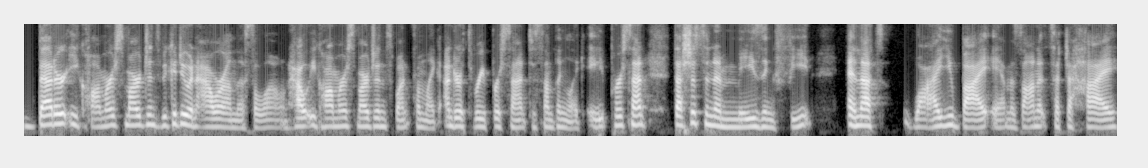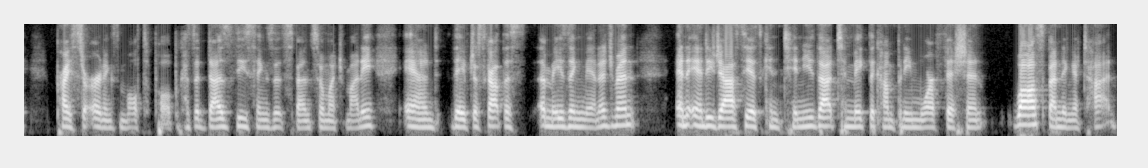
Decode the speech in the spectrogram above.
better e-commerce margins. We could do an hour on this alone. How e-commerce margins went from like under 3% to something like 8%. That's just an amazing feat. And that's why you buy Amazon at such a high price to earnings multiple because it does these things that spend so much money and they've just got this amazing management and Andy Jassy has continued that to make the company more efficient while spending a ton.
